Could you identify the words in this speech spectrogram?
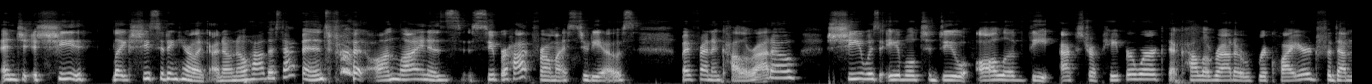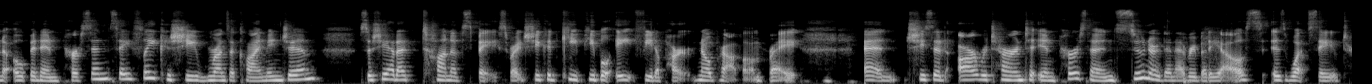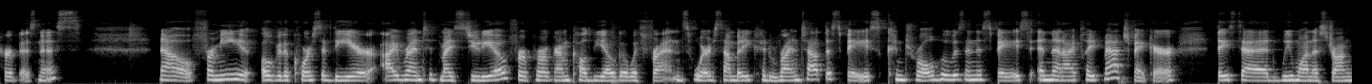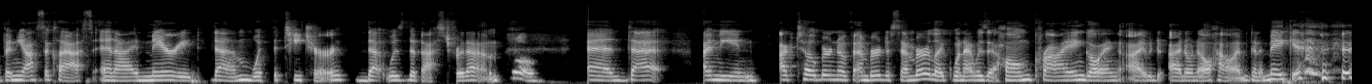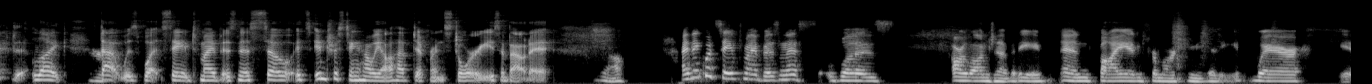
And she, like, she's sitting here like, I don't know how this happened, but online is super hot for all my studios. My friend in Colorado, she was able to do all of the extra paperwork that Colorado required for them to open in person safely because she runs a climbing gym. So she had a ton of space, right? She could keep people eight feet apart, no problem, right? And she said our return to in person sooner than everybody else is what saved her business. Now, for me, over the course of the year, I rented my studio for a program called Yoga with Friends, where somebody could rent out the space, control who was in the space, and then I played matchmaker. They said, We want a strong vinyasa class, and I married them with the teacher that was the best for them. Cool. And that, I mean, October, November, December, like when I was at home crying, going, I, I don't know how I'm going to make it. like Sure. that was what saved my business. So it's interesting how we all have different stories about it. Yeah. I think what saved my business was our longevity and buy-in from our community where eh,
